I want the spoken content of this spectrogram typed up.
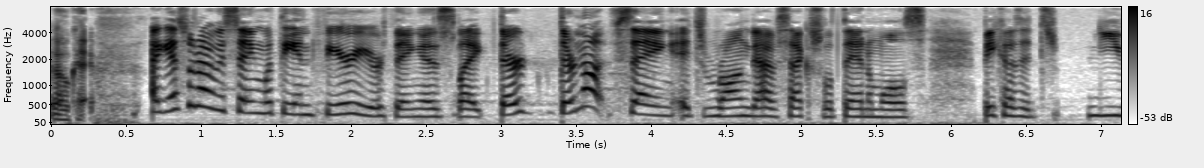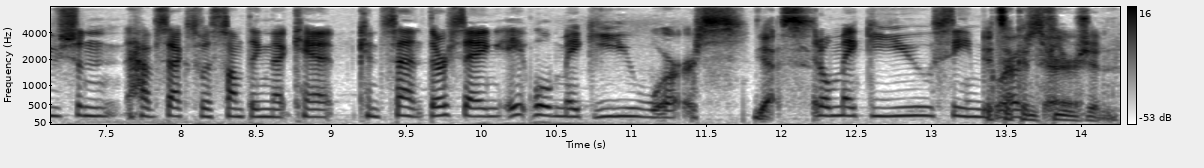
Okay. I guess what I was saying with the inferior thing is like they're they're not saying it's wrong to have sex with animals because it's you shouldn't have sex with something that can't consent. They're saying it will make you worse. Yes. It'll make you seem It's a confusion.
